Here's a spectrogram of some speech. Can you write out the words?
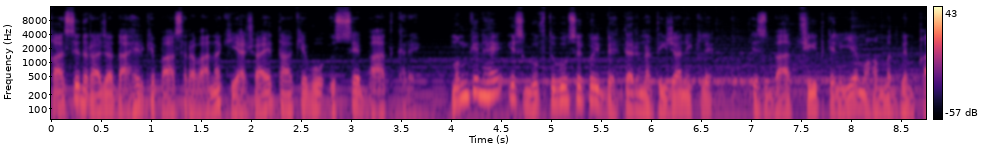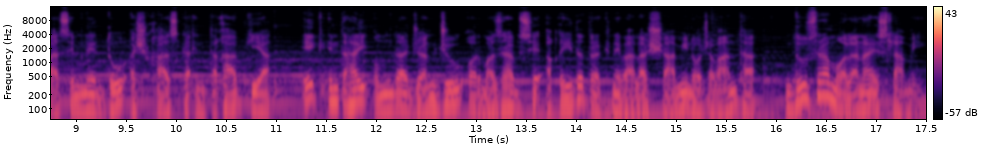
कासिद राजा दाहिर के पास रवाना किया जाए ताकि वो उससे बात करे। मुमकिन है इस गुफ्तगु से कोई बेहतर नतीजा निकले। इस बातचीत के लिए मोहम्मद बिन कासिम ने दो अशखास का इंतखब किया। एक इंतहाई उम्दा जंगजू और मज़हब से अकीदत रखने वाला शामी नौजवान था। दूसरा मौलाना इस्लामी।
